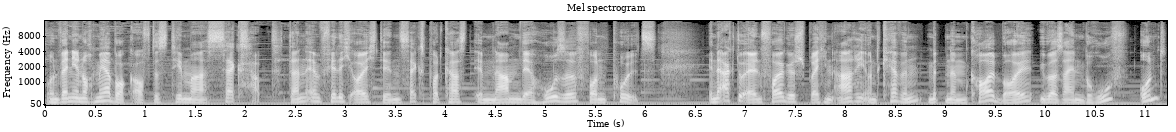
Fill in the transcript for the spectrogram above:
Und wenn ihr noch mehr Bock auf das Thema Sex habt, dann empfehle ich euch den Sex-Podcast im Namen der Hose von Puls. In der aktuellen Folge sprechen Ari und Kevin mit einem Callboy über seinen Beruf und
